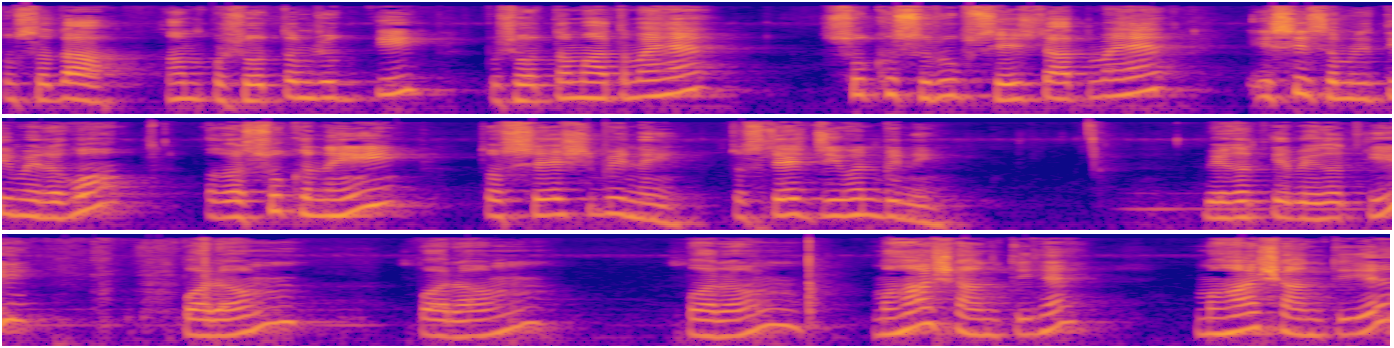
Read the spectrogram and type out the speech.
तो सदा हम पुरुषोत्तम युग की पुरुषोत्तम आत्मा हैं, सुख स्वरूप श्रेष्ठ आत्मा है, इसी स्मृति में रहो। अगर सुख नहीं तो श्रेष्ठ भी नहीं तो श्रेष्ठ जीवन भी नहीं। बेगत के बेगत की परम परम परम महाशांति है महाशांति है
